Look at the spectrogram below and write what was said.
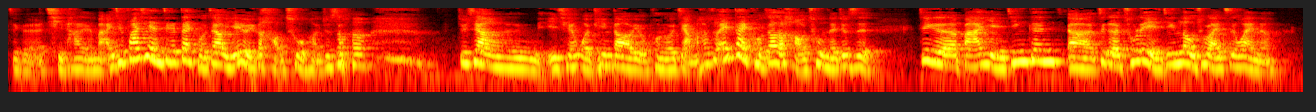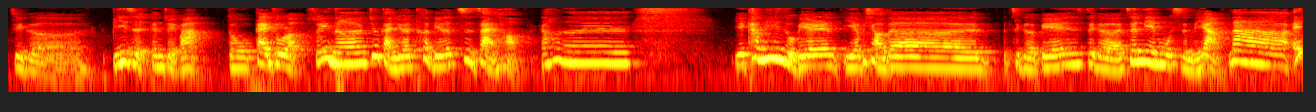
这个其他人嘛，也就发现这个戴口罩也有一个好处哈，就是说，就像以前我听到有朋友讲嘛，他说，哎，戴口罩的好处呢，就是这个把眼睛跟呃这个除了眼睛露出来之外呢，这个。鼻子跟嘴巴都盖住了，所以呢，就感觉特别的自在哈。然后呢，也看不清楚别人，也不晓得这个别人这个真面目是怎么样。那哎，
